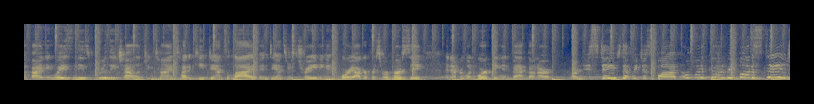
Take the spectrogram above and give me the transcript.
About finding ways in these really challenging times how to keep dance alive and dancers training and choreographers rehearsing and everyone working and back on our, our new stage that we just bought. Oh my God, we bought a stage!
